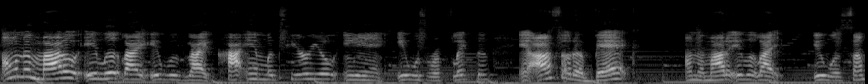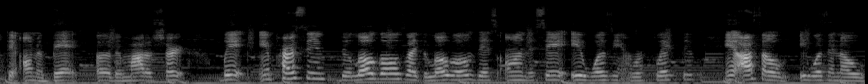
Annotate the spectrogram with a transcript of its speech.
On the model it looked like it was like cotton material and it was reflective. And also the back on the model it looked like it was something on the back of the model shirt but in person the logos like the logos that's on the set it wasn't reflective and also it wasn't no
